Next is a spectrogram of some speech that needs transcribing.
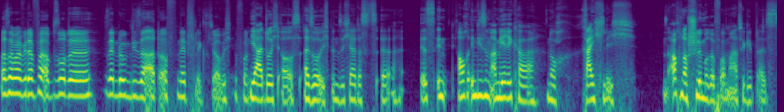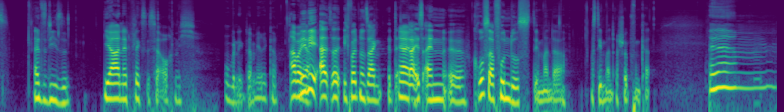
was er mal wieder für absurde Sendungen dieser Art auf Netflix, glaube ich, gefunden ja, hat. durchaus. Also ich bin sicher, dass äh, es in, auch in diesem Amerika noch reichlich auch noch schlimmere Formate gibt als, als diese. Ja, Netflix ist ja auch nicht unbedingt Amerika. Aber nee, ja. nee, also ich wollte nur sagen, Ja, da ja. ist ein äh, großer Fundus, den man da, aus dem man da schöpfen kann. Ähm,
